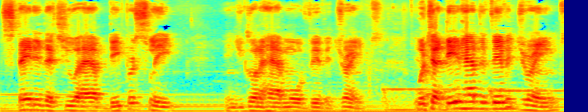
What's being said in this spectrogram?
stated that you will have deeper sleep and you're going to have more vivid dreams, yeah. which I did have the vivid dreams.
